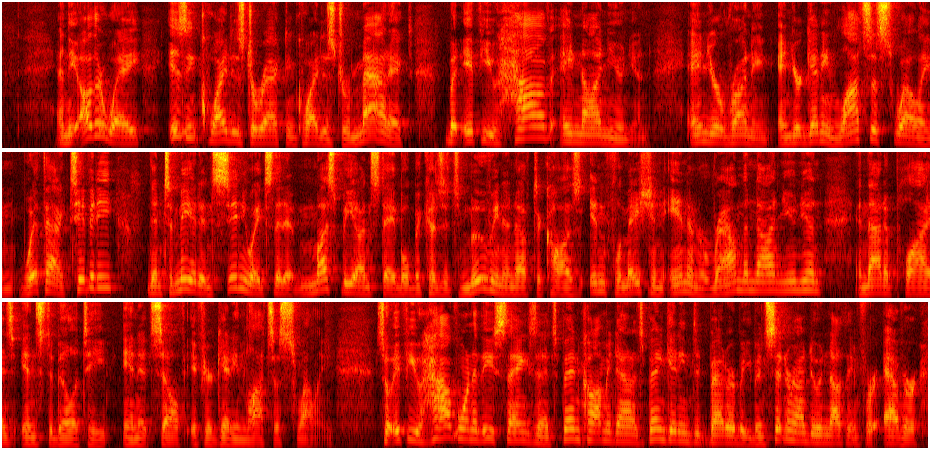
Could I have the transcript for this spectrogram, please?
And the other way isn't quite as direct and quite as dramatic, but if you have a non union and you're running and you're getting lots of swelling with activity, then to me it insinuates that it must be unstable because it's moving enough to cause inflammation in and around the non union, and that implies instability in itself if you're getting lots of swelling. So if you have one of these things and it's been calming down, it's been getting better, but you've been sitting around doing nothing forever,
